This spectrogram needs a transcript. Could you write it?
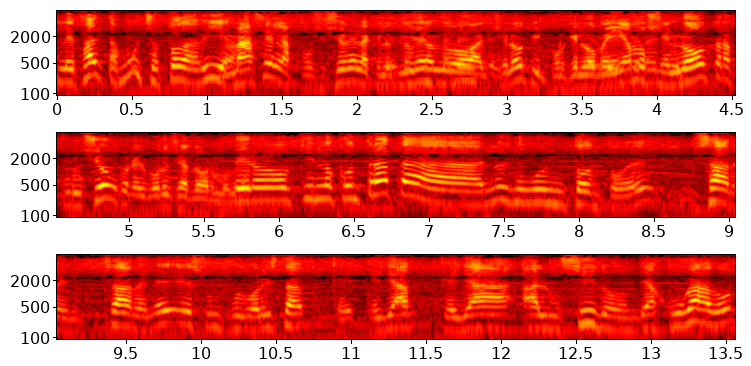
le falta mucho todavía. Más en la posición en la que lo está usando Ancelotti, porque lo veíamos en otra función con el Borussia Dortmund. Pero quien lo contrata no es ningún tonto, ¿eh? Saben, saben, ¿eh? es un futbolista que, ya, que ya ha lucido donde ha jugado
